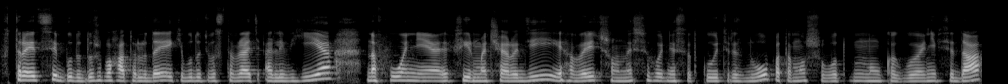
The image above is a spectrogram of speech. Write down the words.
в Треці буде дуже багато людей, які будуть виставляти олів'є на фоні фільму Чародії і говорять, що вони сьогодні святкують Різдво, тому що от, ну, как бы, вони всегда,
